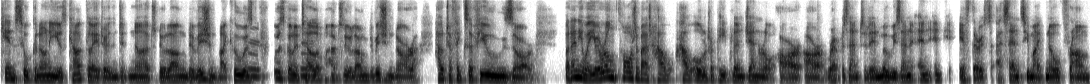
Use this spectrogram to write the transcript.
kids who could only use calculators and didn't know how to do long division, like who was mm. who was going to tell mm. them how to do long division or how to fix a fuse or but anyway, your own thought about how how older people in general are are represented in movies, and and if there's a sense you might know from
